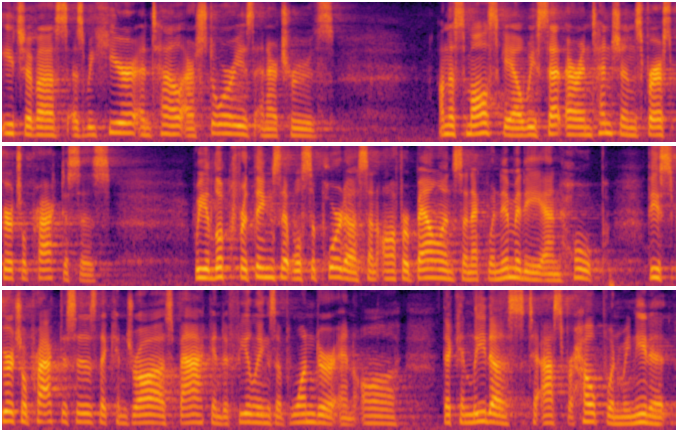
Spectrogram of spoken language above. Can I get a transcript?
each of us, as we hear and tell our stories and our truths. On the small scale, we set our intentions for our spiritual practices. We look for things that will support us and offer balance and equanimity and hope. These spiritual practices that can draw us back into feelings of wonder and awe, that can lead us to ask for help when we need it,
